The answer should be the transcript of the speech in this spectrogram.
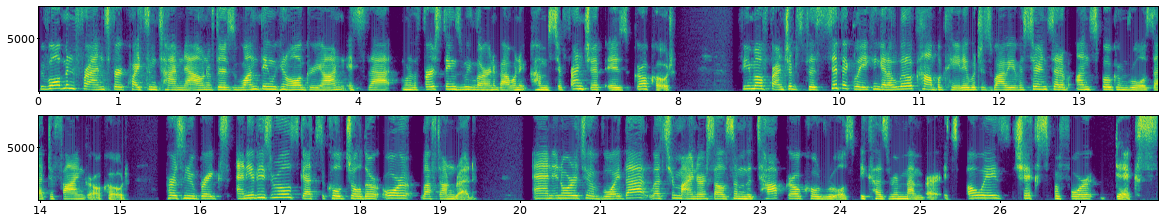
We've all been friends for quite some time now, and if there's one thing we can all agree on, it's that one of the first things we learn about when it comes to friendship is girl code. Female friendship specifically can get a little complicated, which is why we have a certain set of unspoken rules that define girl code. The person who breaks any of these rules gets the cold shoulder or left on red. And in order to avoid that, let's remind ourselves some of the top girl code rules because remember, it's always chicks before dicks.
